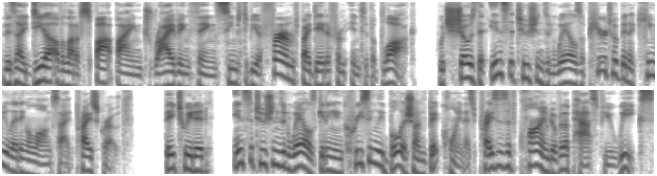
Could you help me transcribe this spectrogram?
This idea of a lot of spot buying driving things seems to be affirmed by data from Into the Block, which shows that institutions in whales appear to have been accumulating alongside price growth. They tweeted, Institutions in whales getting increasingly bullish on Bitcoin as prices have climbed over the past few weeks.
